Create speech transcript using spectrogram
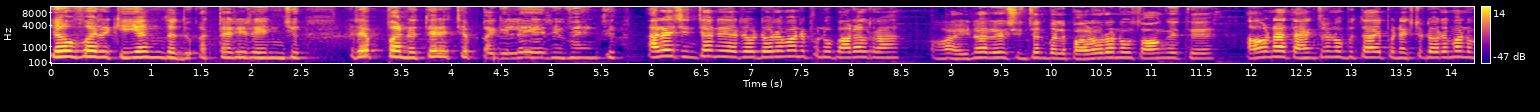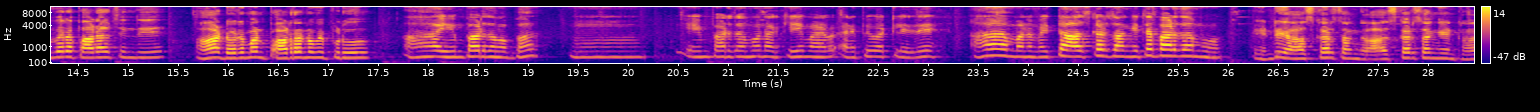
ఎవ్వరికి అందదు అత్తరి రేంజ్ రెప్పను తెరిచే పగిలే రివెంజ్. అరే చించాను డోరేమాన్ ఇప్పుడు నువ్వు పాడాలరా. అయినా రే చించాను భలే పాడవరా నువ్వు సాంగ్ అయితే. అవునా థ్యాంక్స్ రా నువ్వుతా. ఇప్పుడు నెక్స్ట్ డోరేమా నువ్వేరా పాడాల్సింది. ఆ డోరేమాన్ పాడరా నువ్వు ఇప్పుడు. ఏం పాడదామబ్బా? ఏం పాడదామో నాకేం అనిపించట్లేదే మనమైతే ఆస్కార్ సాంగ్ అయితే పాడదాము. ఏంటి ఆస్కార్ సాంగ్? ఆస్కార్ సాంగ్ ఏంట్రా?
